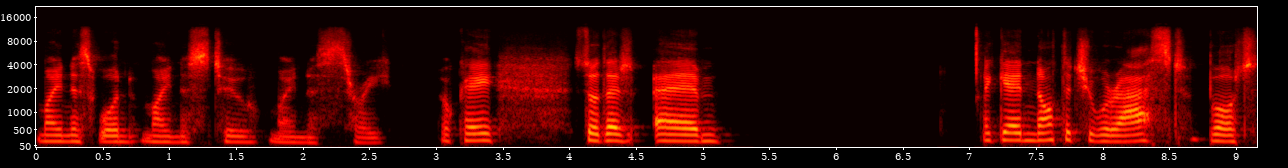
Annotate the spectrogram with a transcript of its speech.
minus 1, minus 2, minus 3. Okay, so that, um, again, not that you were asked, but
